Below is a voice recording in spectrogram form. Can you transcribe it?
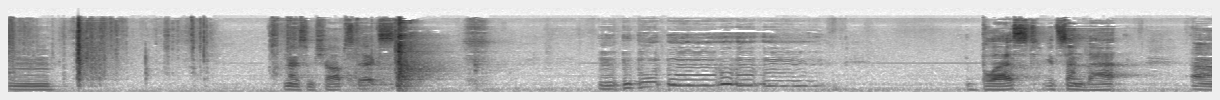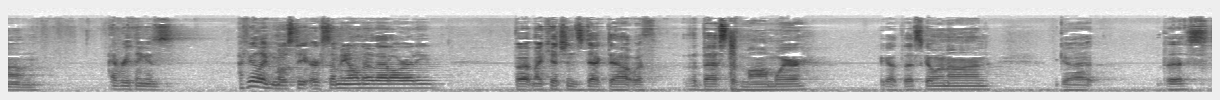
Mm. Nice some chopsticks. Mm-mm-mm-mm-mm-mm. Blessed. You could send that. Um, everything is. I feel like most of or some of y'all know that already, but my kitchen's decked out with the best of mom wear. We got this going on. We got this.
